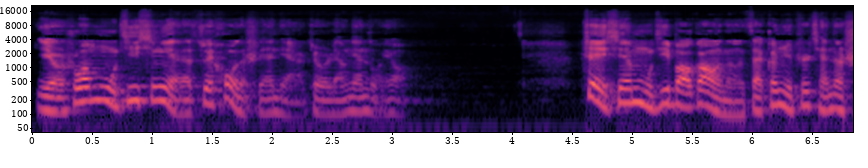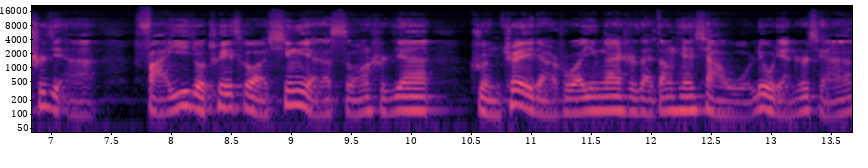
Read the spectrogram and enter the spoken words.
也就是说，目击星野的最后的时间点就是两点左右。这些目击报告呢，在根据之前的尸检，法医就推测星野的死亡时间，准确一点说，应该是在当天下午六点之前。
